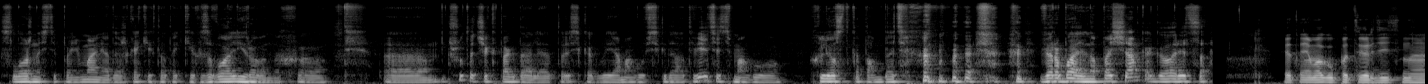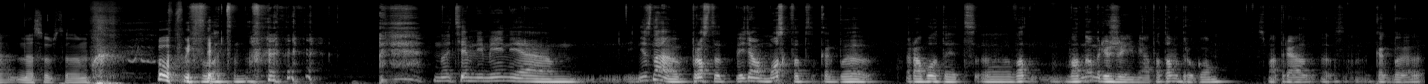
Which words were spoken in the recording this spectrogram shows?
сложностей понимания, даже каких-то таких завуалированных э, шуточек и так далее. То есть, как бы я могу всегда ответить, могу хлестко там дать вербально по щам, как говорится. Это я могу подтвердить на, на собственном опыте. Вот оно. Но тем не менее, не знаю, просто, видимо, мозг вот как бы работает э, в, в одном режиме, а потом в другом, смотря э, как бы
